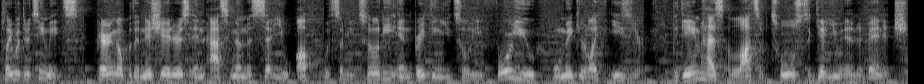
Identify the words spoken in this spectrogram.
play with your teammates. Pairing up with initiators and asking them to set you up with some utility and breaking utility for you will make your life easier. The game has lots of tools to get you an advantage.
